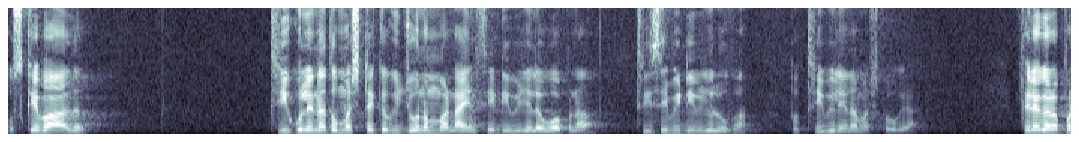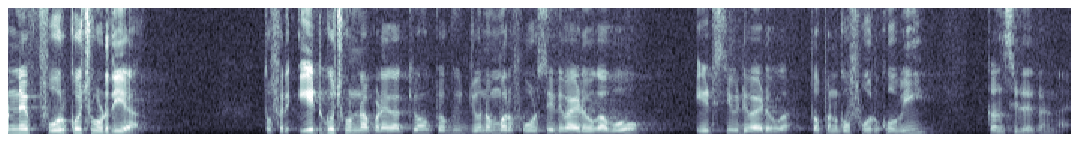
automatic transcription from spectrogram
उसके बाद थ्री को लेना तो मस्ट है, क्योंकि जो नंबर नाइन से डिविजल है, वो अपना थ्री से भी डिविजल होगा तो थ्री भी लेना मस्ट हो गया। फिर अगर अपन ने फोर को छोड़ दिया तो फिर एट को छोड़ना पड़ेगा। क्यों? क्योंकि जो नंबर फोर से डिवाइड होगा, वो एट से भी डिवाइड होगा तो अपन को फोर को भी कंसिडर करना है।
